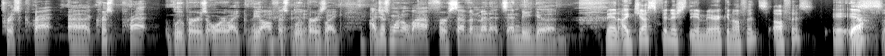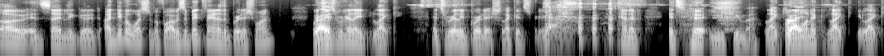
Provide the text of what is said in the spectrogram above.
Chris Pratt, uh, Chris Pratt bloopers or like The Office bloopers. Like I just want to laugh for seven minutes and be good. Man, I just finished the American Office. Office. It is Yeah? so insanely good. I'd never watched it before. I was a big fan of the British one, which Right. is really like it's really British. Like it's really, Yeah, like, it's kind of it's hurt you humor. Like you Right. want to like like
